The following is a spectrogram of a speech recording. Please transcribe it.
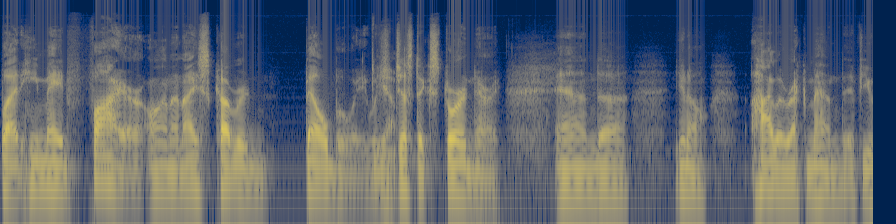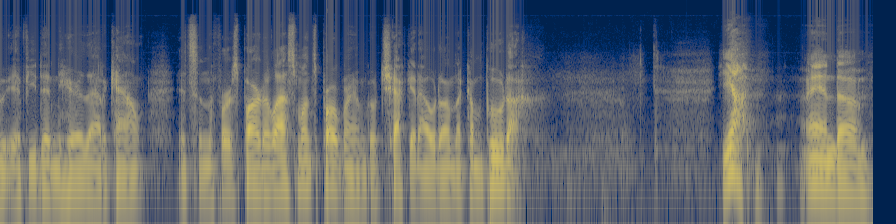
But he made fire on an ice covered bell buoy. It was Yeah. just extraordinary. And, uh, you know, highly recommend if you if you didn't hear that account, it's in the first part of last month's program. Go check it out on the computer. Yeah. And um,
